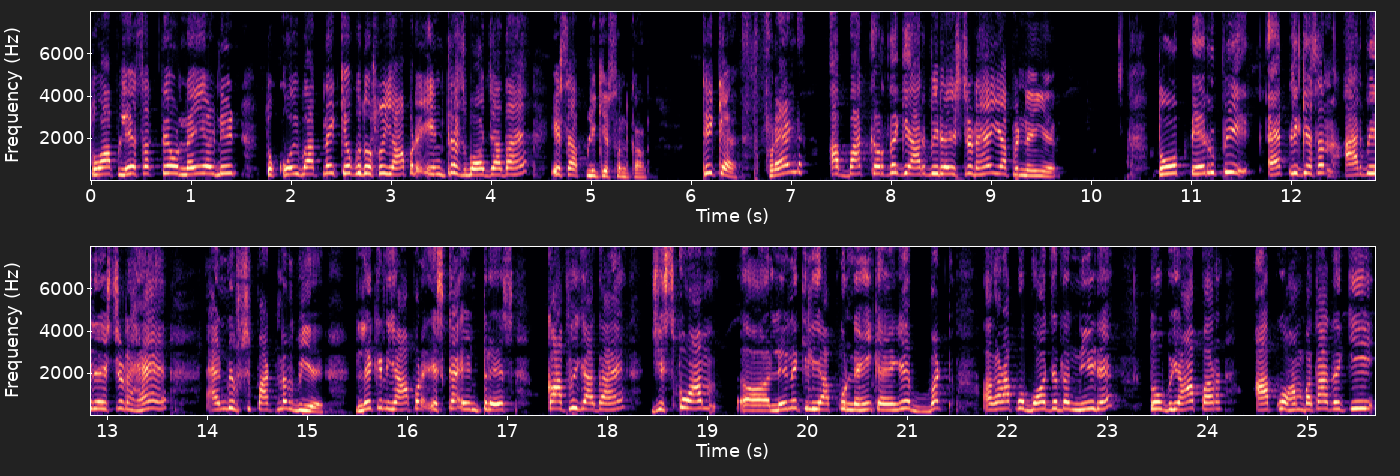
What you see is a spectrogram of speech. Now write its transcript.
तो आप ले सकते हो नहीं है नीड तो कोई बात नहीं, क्योंकि दोस्तों यहाँ पर इंटरेस्ट बहुत ज़्यादा है इस एप्लीकेशन का। ठीक है? फ्रेंड अब बात करते हैं कि आरबी रजिस्टर्ड है या फिर नहीं है। तो पेरूपी एप्लीकेशन आरबी रजिस्टर्ड है एनबीएफसी पार्टनर भी है। लेकिन यहाँ पर इसका इंटरेस्ट काफ़ी ज़्यादा है, जिसको हम लेने के लिए आपको नहीं कहेंगे बट अगर आपको बहुत ज़्यादा नीड है तो यहाँ पर आपको हम बता दें कि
